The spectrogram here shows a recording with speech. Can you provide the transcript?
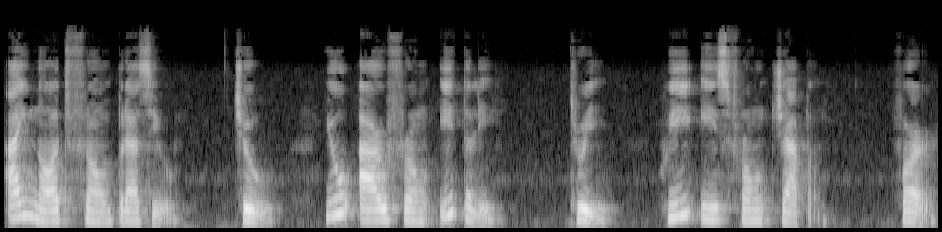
I'm not from Brazil. 2. You are from Italy. 3. He is from Japan. 4.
